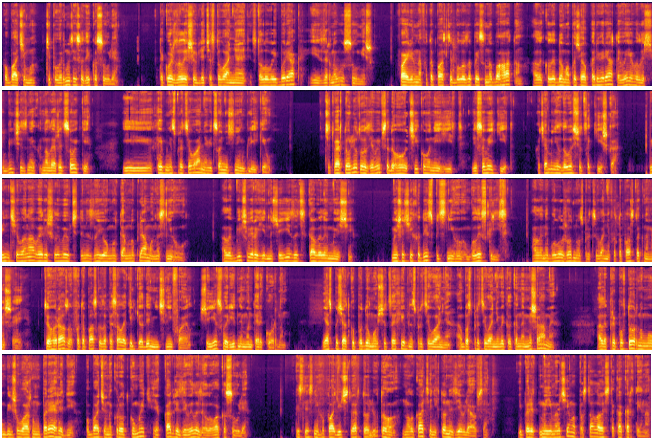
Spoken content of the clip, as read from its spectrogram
Побачимо, чи повернуться сюди косулі. Також залишив для частування столовий буряк і зернову суміш. Файлів на фотопасті було записано багато, але коли вдома почав перевіряти, виявилось, що більшість з них належить сойки і хибні спрацювання від сонячних бліків. 4 лютого з'явився довгоочікуваний гість лісовий кіт, хоча мені здалося, що це кішка. Він чи вона вирішили вивчити незнайому темну пляму на снігу. Але більш вірогідно, що її зацікавили миші. Мишачі ходи з-під снігу були скрізь, але не було жодного спрацювання фотопасток на мишей. Цього разу фотопаска записала тільки один нічний файл, що є своєрідним антирекордом. Я спочатку подумав, що це хибне спрацювання або спрацювання викликане мишами, але при повторному більш уважному перегляді побачив на коротку мить, як в кадрі з'явилась голова косулі. Після снігопадів 4 лютого на локації ніхто не з'являвся, і перед моїми очима постала ось така картина.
